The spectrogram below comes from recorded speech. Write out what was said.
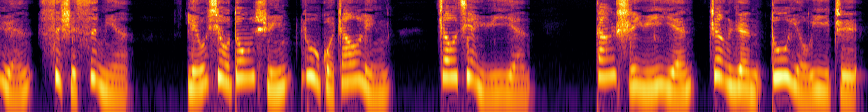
元四十四年，刘秀东巡，路过昭陵，召见余言。当时余言正任都邮一职。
